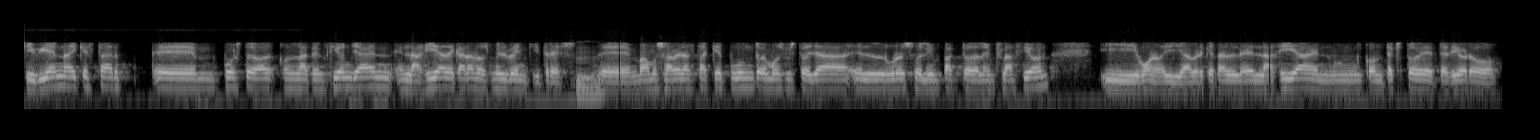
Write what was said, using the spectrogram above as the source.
Si bien hay que estar eh, puesto con la atención ya en, en la guía de cara a 2023. Ujú. Eh, vamos a ver hasta qué punto hemos visto ya el grueso del impacto de la inflación y bueno y a ver qué tal la guía en un contexto de deterioro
